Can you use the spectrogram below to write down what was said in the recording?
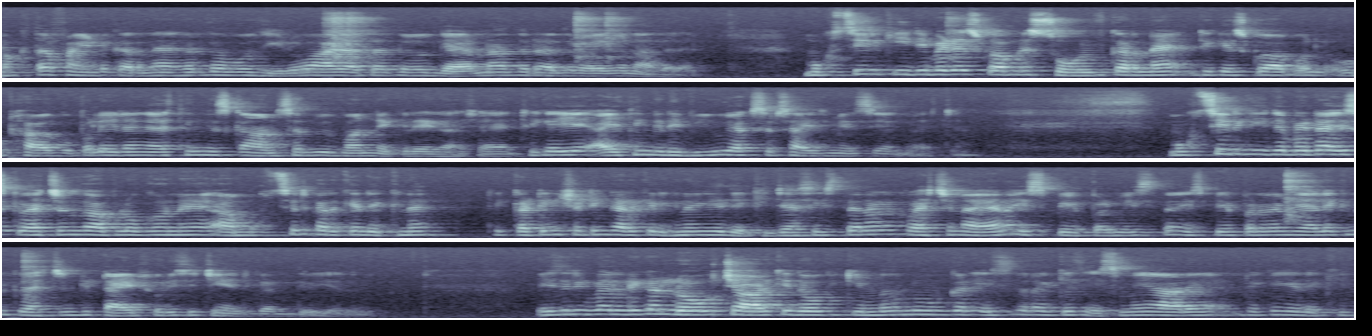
मकता फाइंड करना है, अगर तो वो ज़ीरो आ जाता है तो गैर नादर अदरवाइज़ नादर है। मुखसिर कीजिए बेटा, इसको आपने सोल्व करना है, ठीक है, इसको आप उठा ऊपर ले जाएँगे। आई थिंक इसका आंसर भी वन निकलेगा शायद, ठीक है? ये आई थिंक रिव्यू एक्सरसाइज में से क्वेश्चन मुखसिर कीजिए बेटा, इस क्वेश्चन को आप लोगों ने मुखसिर करके लिखना है, ठीक कटिंग शटिंग करके लिखना है, ये देखिए, जैसे इस तरह का क्वेश्चन आया ना, इस पेपर में, इस तरह, इस पेपर में भी आया, लेकिन क्वेश्चन की टाइप थोड़ी सी चेंज कर दी हुई है। इस तरीके लेकर लोग चार की दो की कीमत मालूम करें, इसी तरीके से इसमें आ रहे हैं, ठीक है, ये देखिए,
